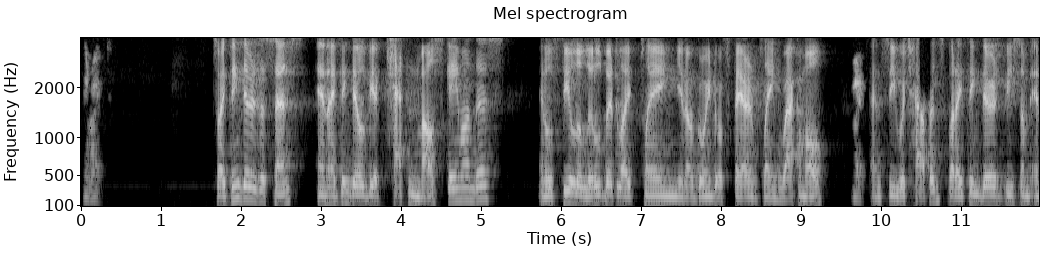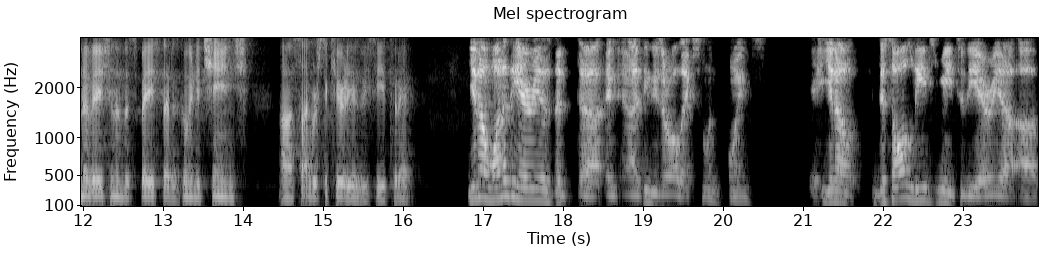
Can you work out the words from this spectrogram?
You're right. So I think there is a sense, and I think there will be a cat and mouse game on this, and it'll feel a little bit like playing, you know, going to a fair and playing whack-a-mole right. and see which happens. But I think there's be some innovation in the space that is going to change uh, cybersecurity as we see it today. You know, one of the areas that, uh, and I think these are all excellent points. You know, this all leads me to the area of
